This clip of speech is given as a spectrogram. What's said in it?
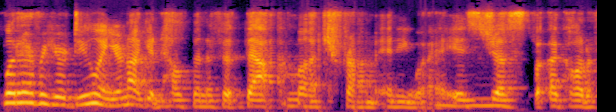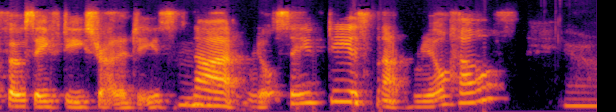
whatever you're doing, you're not getting health benefit that much from anyway. It's mm-hmm. just, I call it a faux safety strategy. It's mm-hmm. not real safety, it's not real health. Yeah.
